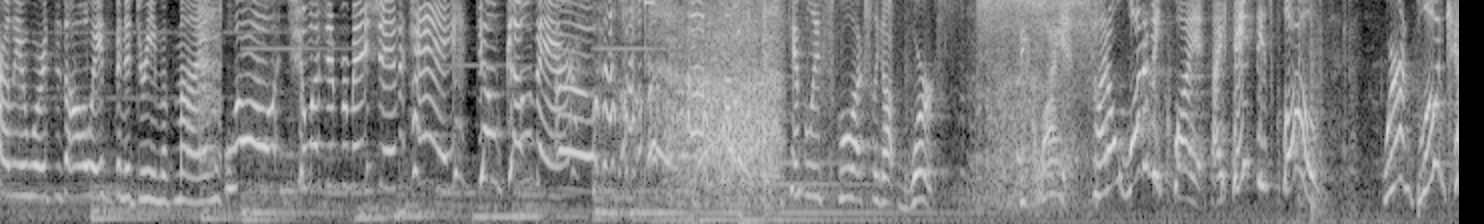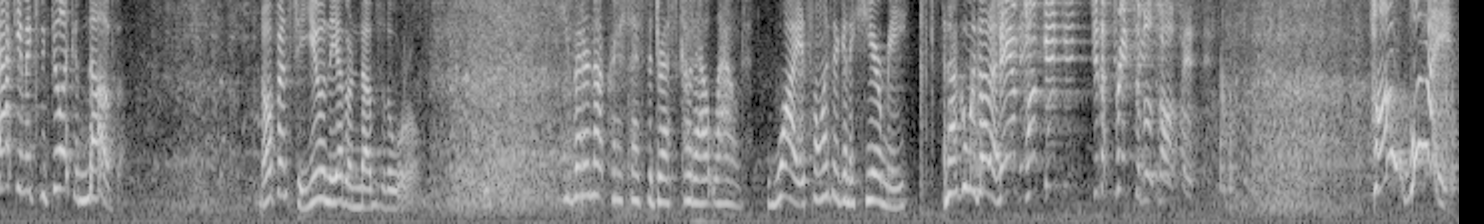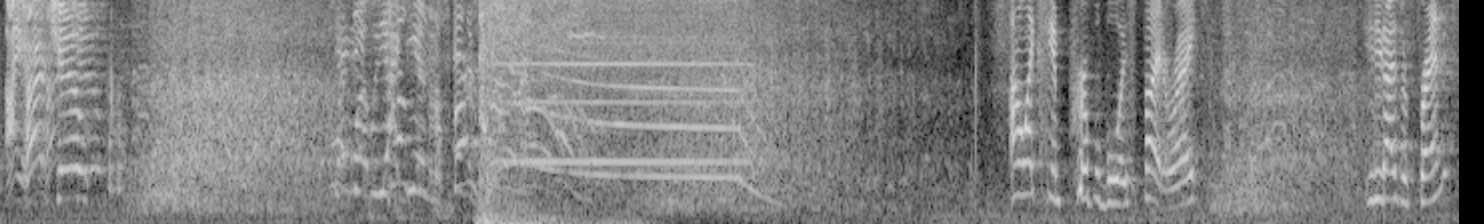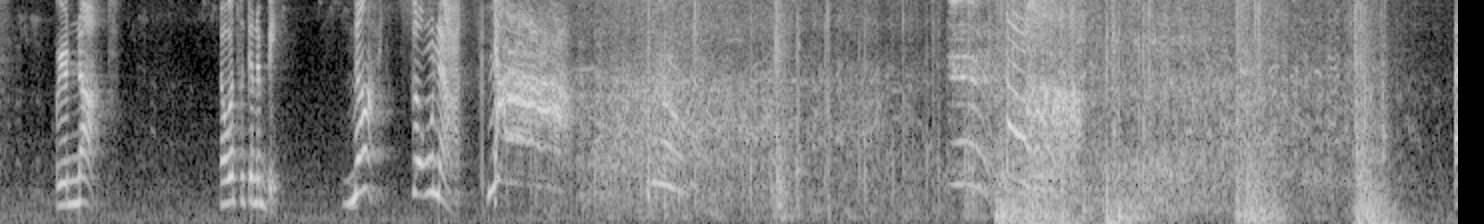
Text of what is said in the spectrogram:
Hosting the Awards has always been a dream of mine. Whoa, too much information. Hey, don't go there! Oh. Can't believe school actually got worse. Be quiet. I don't want to be quiet. I hate these clothes. Wearing blue and khaki makes me feel like a nub. No offense to you and the other nubs of the world. You better not criticize the dress code out loud. Why? It's not like they're gonna hear me. And how come we gotta... Sam Puckett, to the principal's office. I heard you. What was the idea in the first I don't like seeing purple boys fight, all right? Either you guys are friends or you're not. Now, what's it gonna be? Not so not. not.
